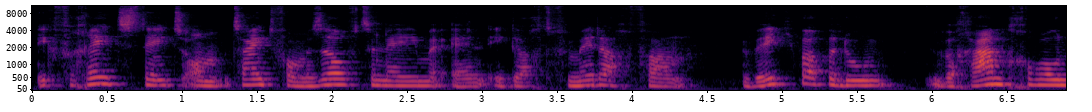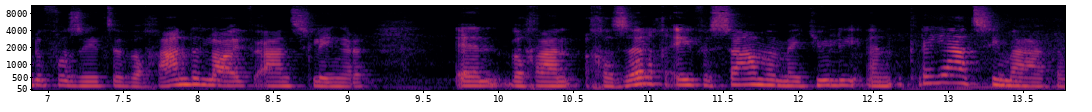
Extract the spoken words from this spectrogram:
ik vergeet steeds om tijd voor mezelf te nemen. En ik dacht vanmiddag van, weet je wat we doen? We gaan gewoon ervoor zitten. We gaan de live aanslingeren. En we gaan gezellig even samen met jullie een creatie maken.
